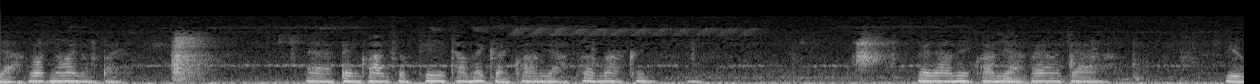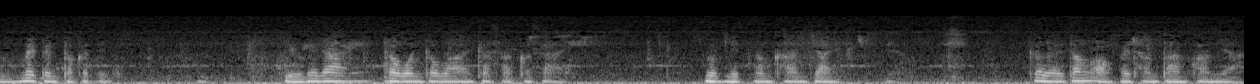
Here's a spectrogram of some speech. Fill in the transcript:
อยากลดน้อยลงไปแต่เป็นความสุขที่ทำให้เกิดความอยากเพิ่มมากขึ้น เวลามีความอยากแล้วจะอยู่ไม่เป็นปกติ อยู่ไม่ได้กระวนกระวายกระสับกระส่ายหงุดหงิดลำคาญใจ ก็เลยต้องออกไปทำตามความอยาก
